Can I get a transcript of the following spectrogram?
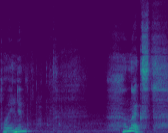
to ending. Next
